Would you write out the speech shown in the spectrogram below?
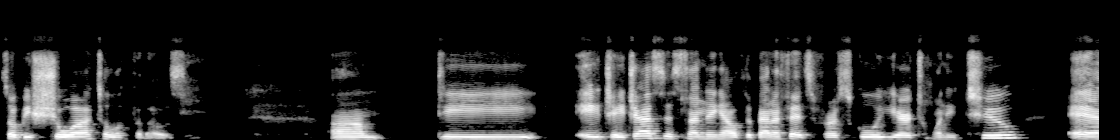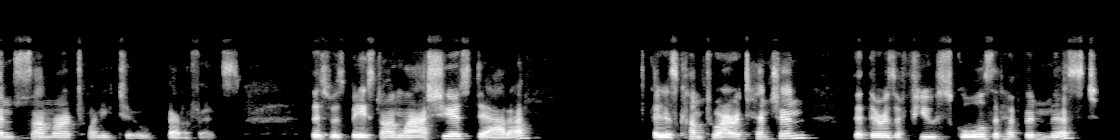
So be sure to look for those. Um, DHHS is sending out the benefits for school year 22 and summer 22 benefits. This was based on last year's data. It has come to our attention that there is a few schools that have been missed.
